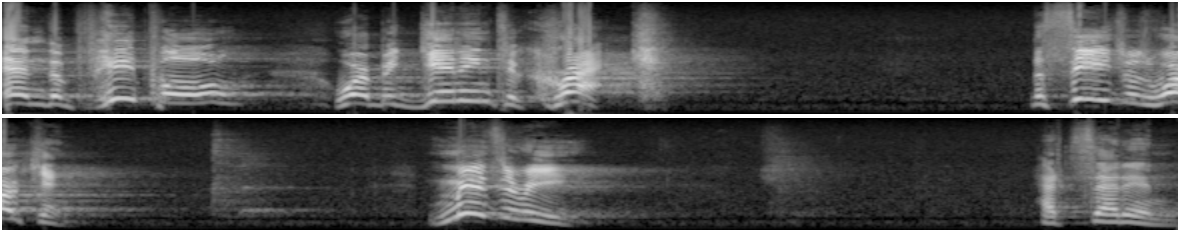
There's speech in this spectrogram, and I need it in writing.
and the people were beginning to crack. The siege was working. Misery had set in.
